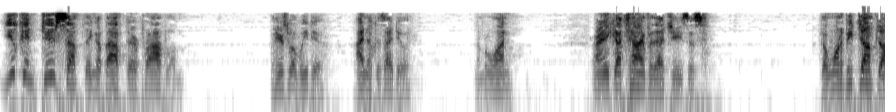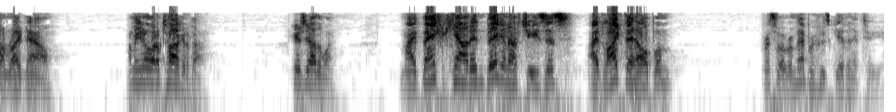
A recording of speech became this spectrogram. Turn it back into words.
you can do something about their problem. But here's what we do. I know because I do it. Number one, I ain't got time for that, Jesus. Don't want to be dumped on right now. I mean, you know what I'm talking about. Here's the other one. My bank account isn't big enough, Jesus. I'd like to help them. First of all, remember who's given it to you.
